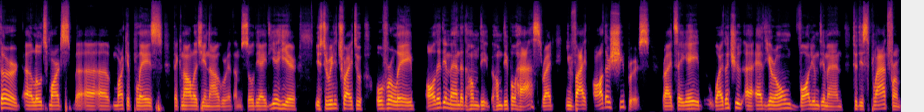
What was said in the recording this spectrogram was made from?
third, uh, Loadsmart's uh, uh, marketplace technology and algorithms. So the idea here is to really try to overlay all the demand that Home, De- Home Depot has, right? Invite other shippers, right? Say, hey, why don't you uh, add your own volume demand to this platform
